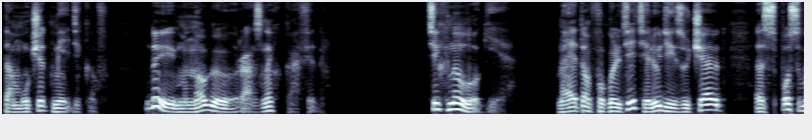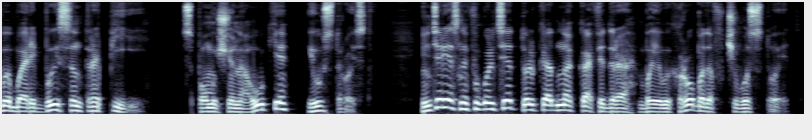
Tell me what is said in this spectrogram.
там учат медиков. Да и много разных кафедр. Технология. На этом факультете люди изучают способы борьбы с энтропией с помощью науки и устройств. Интересный факультет, только одна кафедра боевых роботов чего стоит.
